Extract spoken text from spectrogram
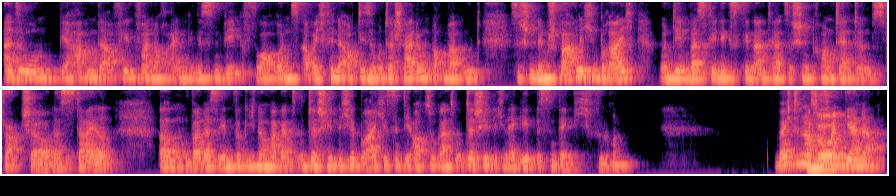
Also wir haben da auf jeden Fall noch einen gewissen Weg vor uns, aber ich finde auch diese Unterscheidung noch mal gut zwischen dem sprachlichen Bereich und dem, was Felix genannt hat, zwischen Content und Structure oder Style, ähm, weil das eben wirklich noch mal ganz unterschiedliche Bereiche sind, die auch zu ganz unterschiedlichen Ergebnissen, denke ich, führen. Möchte noch Also, jemand gerne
